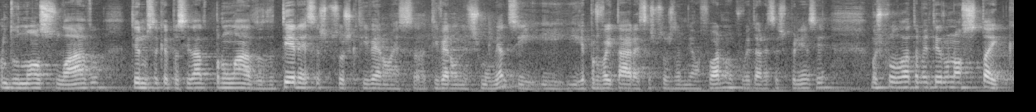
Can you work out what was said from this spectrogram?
do nosso lado, termos a capacidade, por um lado, de ter essas pessoas que tiveram, essa, tiveram nesses momentos e, e, e aproveitar essas pessoas da melhor forma, aproveitar essa experiência, mas por outro lado também ter o nosso take.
